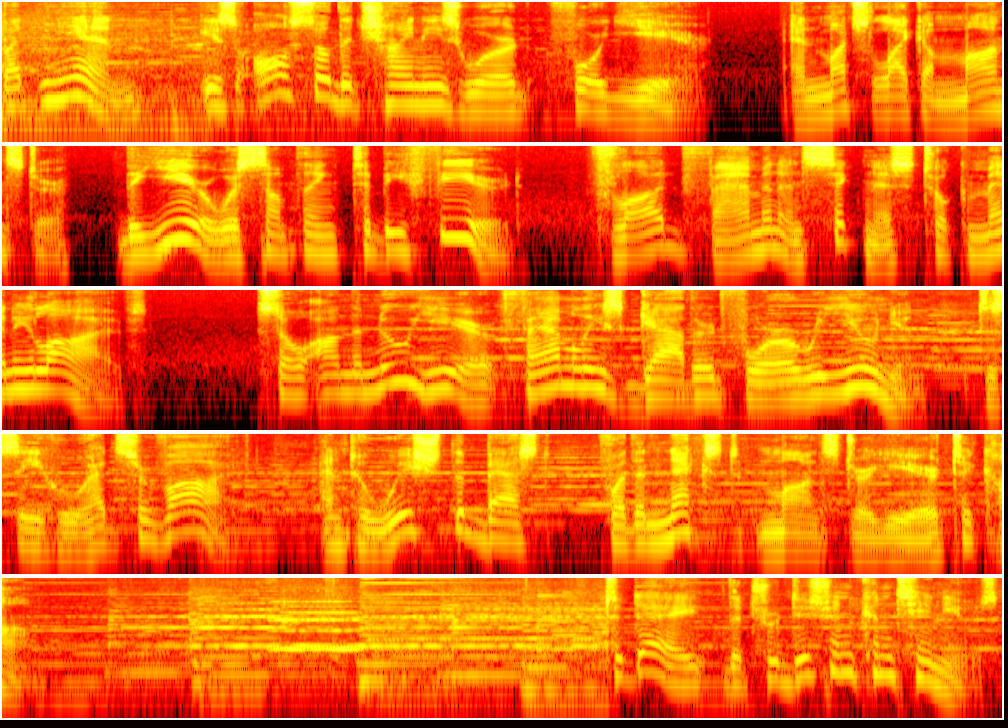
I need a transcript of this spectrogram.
But Nian is also the Chinese word for year, and much like a monster, the year was something to be feared. Flood, famine, and sickness took many lives. So on the new year, families gathered for a reunion to see who had survived and to wish the best for the next monster year to come. Today, the tradition continues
